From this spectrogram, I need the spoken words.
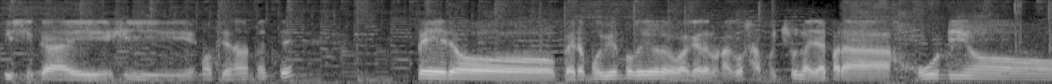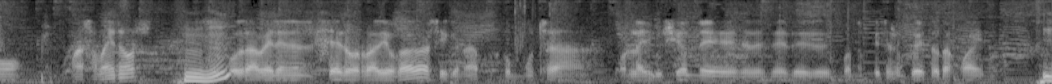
física y, y emocionalmente, pero pero muy bien porque yo creo que va a quedar una cosa muy chula, ya para junio más o menos, podrá ver en el cero Radio Gaga, así que nada, pues con mucha, con la ilusión de, de- de- de cuando empieces un proyecto tan guay, ¿no?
